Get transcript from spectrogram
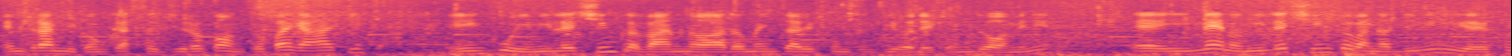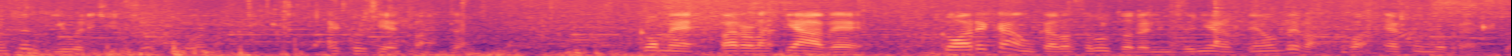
entrambi con cassa e giroconto pagati, in cui i 1500 vanno ad aumentare il consuntivo dei condomini e i meno 1500 vanno a diminuire il consuntivo di Ciccio Bruno. E così è fatta. Come parola chiave Coreca, un caro saluto dall'ingegnere Antonio Bevacqua e a quando presto.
